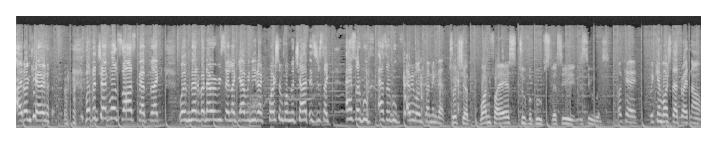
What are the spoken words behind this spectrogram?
I don't care. but the chat wants to ask that. Like when whenever we say like, yeah, we need a question from the chat, it's just like ass or boobs, ass or boobs. Everyone's spamming that. Twitch chat. One for ass, two for boobs. Let's see. Let's see who wins. Okay, we can watch that right now.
